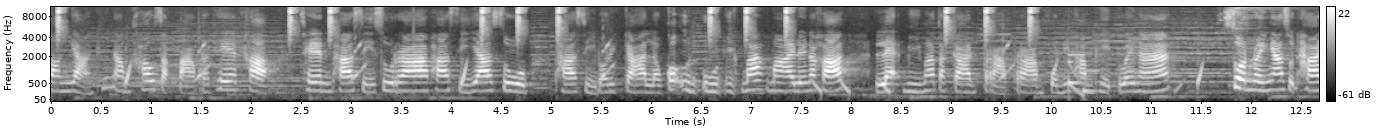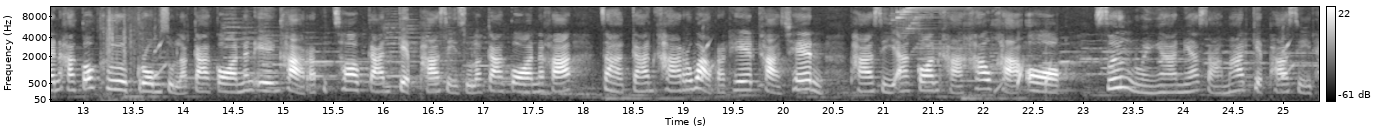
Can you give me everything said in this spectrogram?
บางอย่างที่นำเข้าจากต่างประเทศค่ะ เช่น ภาษีสุรา ภาษียาสูบ ภาษีบริการแล้วก็อื่นๆ อีกมากมายเลยนะคะ และมีมาตรการปราบปรามคนที่ทำผิดด้วยนะส่วนหน่วยงานสุดท้ายนะคะก็คือกรมศุลกากรนั่นเองค่ะ รับผิดชอบการเก็บภาษีศุลกากรนะคะ จากการค้าระหว่างประเทศค่ะ เช่น ภาษีอากรขาเข้าขาออก ซึ่งหน่วยงานนี้สามารถเก็บภาษีแท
